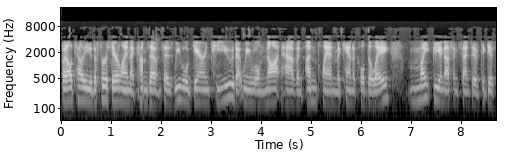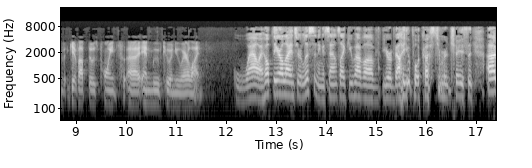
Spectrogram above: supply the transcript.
but I'll tell you the first airline that comes out and says we will guarantee you that we will not have an unplanned mechanical delay might be enough incentive to give give up those points uh, and move to a new airline. Wow, I hope the airlines are listening. It sounds like you have a you're a valuable customer, Jason. Uh,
